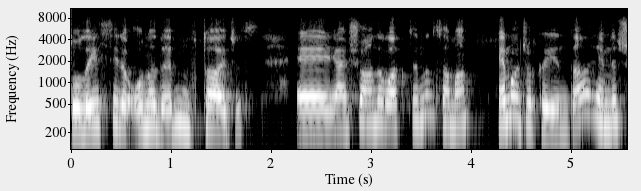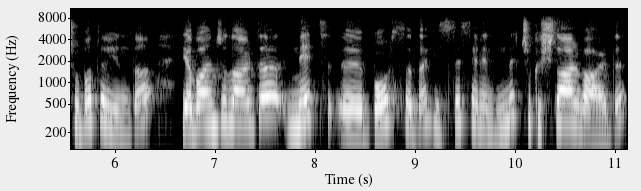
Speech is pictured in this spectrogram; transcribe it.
Dolayısıyla ona da muhtacız. Ee, yani şu anda baktığımız zaman hem Ocak ayında hem de Şubat ayında yabancılarda net e, borsada hisse senedinde çıkışlar vardı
